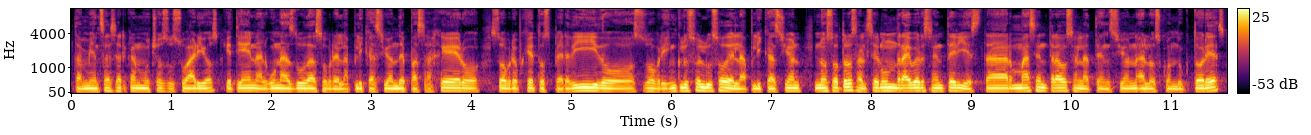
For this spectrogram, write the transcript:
También se acercan muchos usuarios que tienen algunas dudas sobre la aplicación de pasajero, sobre objetos perdidos, sobre incluso el uso de la aplicación. Nosotros al ser un driver center y estar más centrados en la atención a los conductores,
